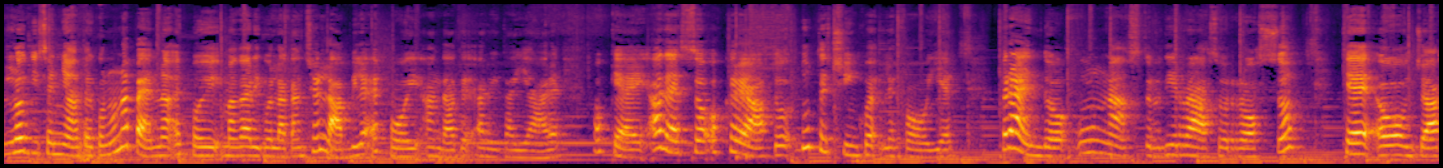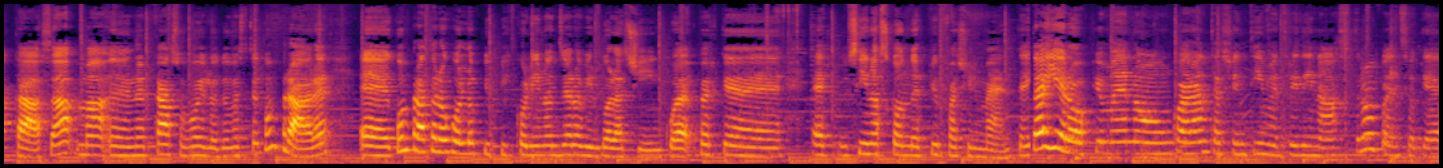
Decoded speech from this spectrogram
lo disegnate con una penna e poi magari quella cancellabile e poi andate a ritagliare ok adesso ho creato tutte e cinque le foglie. Prendo un nastro di raso rosso che ho già a casa ma eh, nel caso voi lo doveste comprare eh, compratelo quello più piccolino 0,5 perché è, si nasconde più facilmente. Taglierò più o meno un 40 cm di nastro penso che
